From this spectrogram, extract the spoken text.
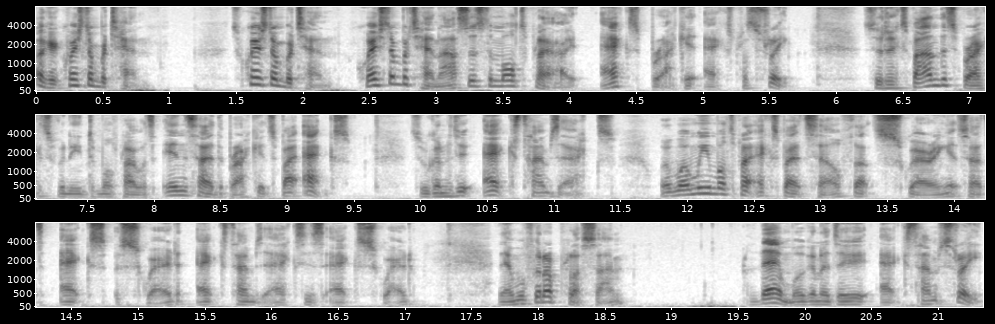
Okay, question number 10. So question number 10. Question number 10 asks us to multiply out x bracket x plus 3. So to expand this brackets, we need to multiply what's inside the brackets by x. So we're going to do x times x. Well, when we multiply x by itself, that's squaring it, so that's x squared. x times x is x squared. Then we've got our plus sign. Then we're going to do x times 3.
